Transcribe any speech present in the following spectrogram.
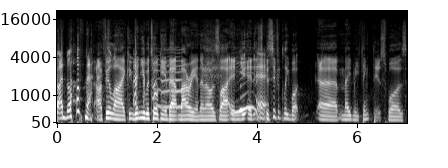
I'd love that. I feel like when you were talking about Murray, and then I was like, and, you, and specifically what uh, made me think this was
